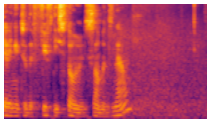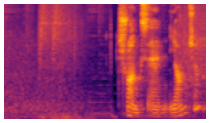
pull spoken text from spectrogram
Getting into the 50 stone summons now. Trunks and Yamcha.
